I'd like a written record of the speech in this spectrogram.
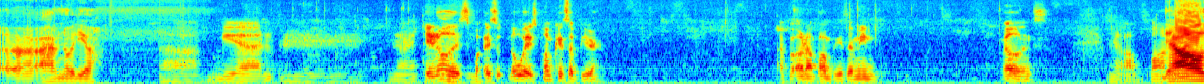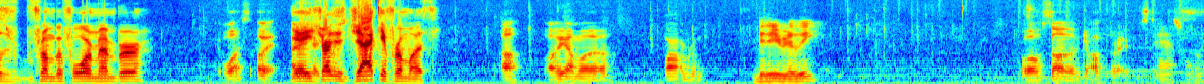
Uh, I have no idea. Oh, yeah. Mm. Alright. You know, there's, it's, no way, there's pumpkins up here. I, oh, not pumpkins, I mean melons. Yeah, The house from before, remember? It was? Oh, wait. Yeah, he tried to jack it from us. Oh, oh yeah, I'm a farm room. Did he really? Well, some of them dropped right mistake. Asshole.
